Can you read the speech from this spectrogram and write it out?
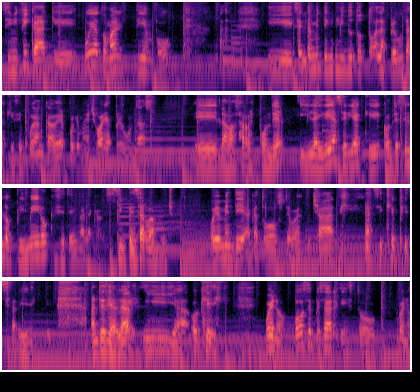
Significa que voy a tomar tiempo y exactamente en un minuto todas las preguntas que se puedan caber, porque me han hecho varias preguntas, eh, las vas a responder y la idea sería que contestes lo primero que se te venga a la cabeza, sin pensarla mucho. Obviamente acá todos te van a escuchar, así que piensa bien antes de hablar y ya, ok. Bueno, vamos a empezar esto. Bueno,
